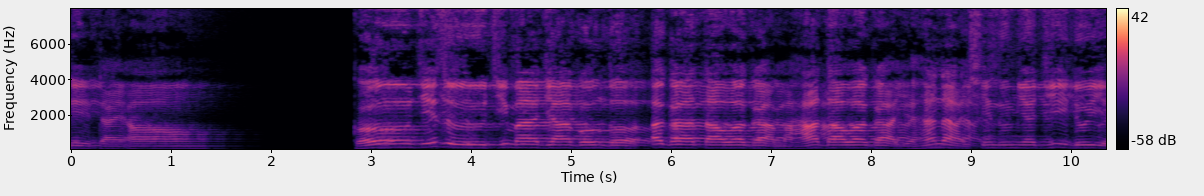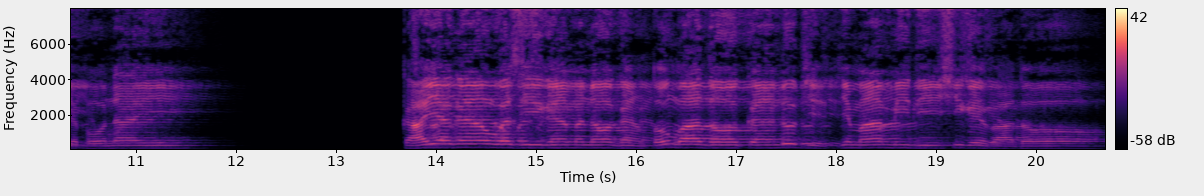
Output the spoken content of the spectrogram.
နေ့တိုင်အောင်ဂုံကျေးဇူးကြီးမားကြကုန်သော အဂတာဝကမဟာတာဝကယဟန္တာရှင်သူမြတ်ကြီးတို့၏ဘော၌ကာယကံဝစီကံမနောကံသုံးပါးသောကံတို့ဖြင့်ပြမမိသည်ရှိခဲ့ပါသော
